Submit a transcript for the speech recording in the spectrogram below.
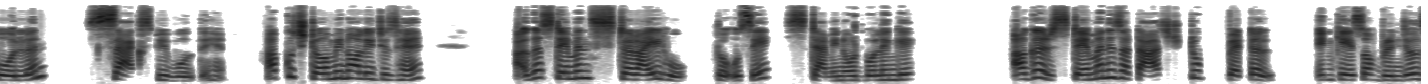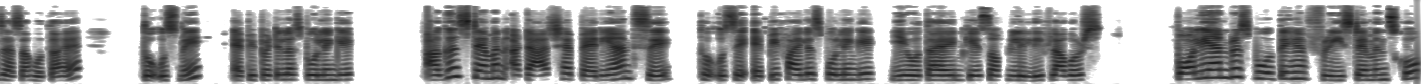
पोलन सैक्स भी बोलते हैं। अब कुछ टर्मिनोलॉजीज हैं। अगर स्टेमन स्टेराइल हो तो उसे स्टेमिनोड बोलेंगे। अगर stamen is attached to petal in case of brinjal जैसा होता है तो उसमें एपिपेटलस बोलेंगे। अगर स्टेमन अटैच है पेरियांथ से तो उसे एपीफाइलस बोलेंगे। ये होता है in case of lily flowers polyandrous बोलते हैं फ्री स्टेमन्स को।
